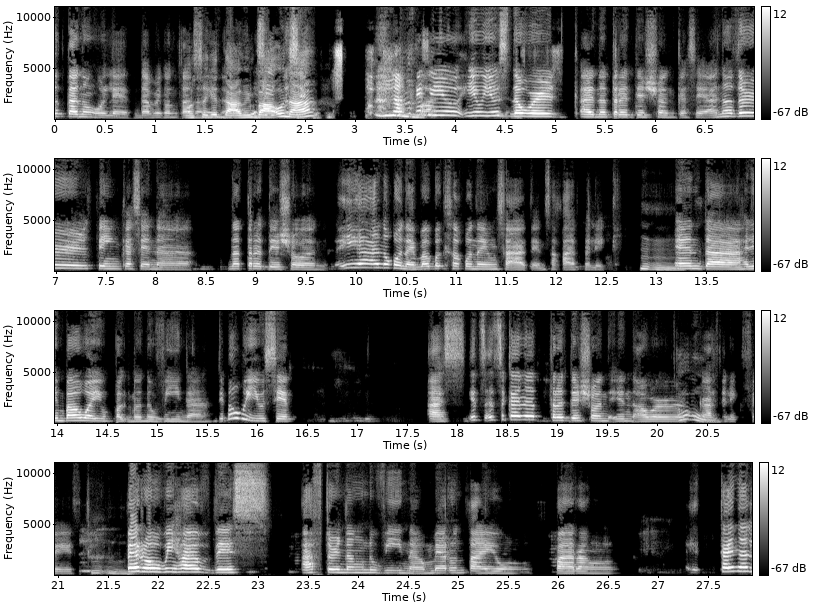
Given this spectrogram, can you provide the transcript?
magtanong ulit? Dami kong O tanong sige, eh, no? daming baon kasi, ah. Ba? kasi you, you use the word, ano, tradition kasi. Another thing kasi na, na tradition, eh, ano ko na, babagsak ko na yung sa atin, sa Catholic. Mm-mm. And, uh, halimbawa, yung pagnonovena, di ba we use it as, it's, it's a kind of tradition in our Oo. Catholic faith. Mm-mm. Pero we have this, after ng novena, meron tayong parang, kind of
